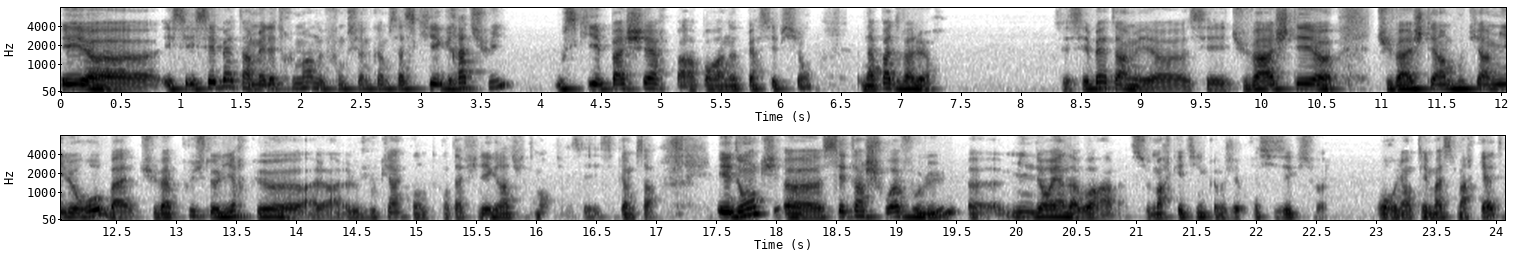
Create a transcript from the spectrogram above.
Et, euh, et, c'est, bête, hein, mais l'être humain ne fonctionne comme ça. Ce qui est gratuit ou ce qui est pas cher par rapport à notre perception n'a pas de valeur. C'est bête, hein, mais euh, tu, vas acheter, euh, tu vas acheter un bouquin à 1000 euros, bah, tu vas plus le lire que euh, le bouquin qu'on t'a filé gratuitement. C'est comme ça. Et donc, c'est un choix voulu, mine de rien, d'avoir ce marketing, comme j'ai précisé, qui soit orienté mass market,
